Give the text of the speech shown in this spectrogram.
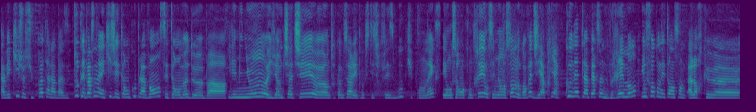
avec qui je suis pote à la base. Toutes les personnes avec qui j'ai été en couple avant, c'était en mode, euh, bah, il est mignon, euh, il vient me tchatcher, un truc comme ça. À l'époque, c'était sur Facebook pour mon ex. Et on s'est rencontrés, on s'est mis ensemble. Donc en fait, j'ai appris à connaître la personne vraiment une fois qu'on était ensemble. Alors que, euh,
